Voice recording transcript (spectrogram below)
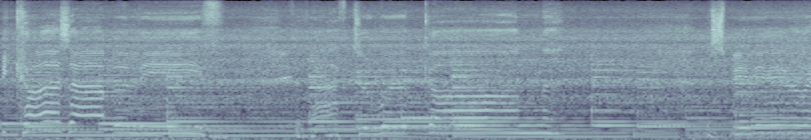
because I believe that after we're gone, spirit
